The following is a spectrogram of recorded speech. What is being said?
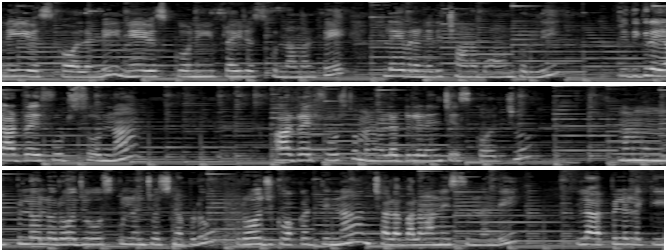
నెయ్యి వేసుకోవాలండి. నెయ్యి వేసుకొని ఫ్రై చేసుకున్నామంటే ఫ్లేవర్ అనేది చాలా బాగుంటుంది. మీ దగ్గర ఆ డ్రై ఫ్రూట్స్ ఉన్న ఆ డ్రై ఫ్రూట్స్తో మనం లడ్డూలు అనేది చేసుకోవచ్చు. మనము పిల్లలు రోజు స్కూల్ నుంచి వచ్చినప్పుడు రోజుకు ఒక్కటి తిన్నా చాలా బలమాన్ని ఇస్తుందండి. ఇలా పిల్లలకి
